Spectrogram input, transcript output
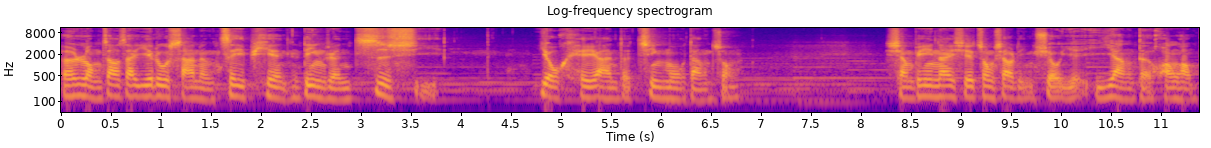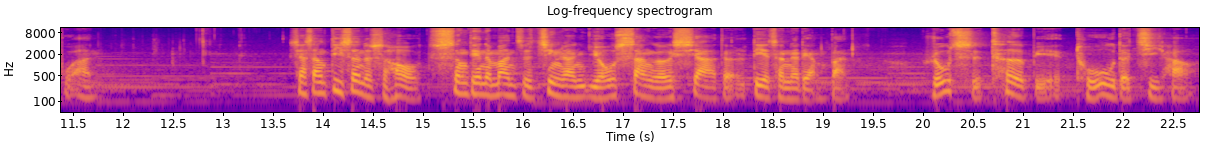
而笼罩在耶路撒冷这一片令人窒息。又黑暗的静默当中，想必那一些宗教领袖也一样的惶惶不安。加上地震的时候，圣殿的幔子竟然由上而下的裂成了两半，如此特别突兀的记号，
